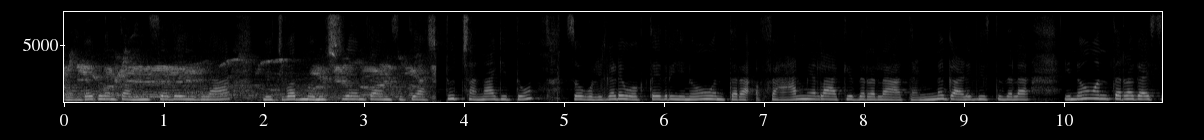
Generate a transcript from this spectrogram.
ಗೊಂಬೆಗಳಂತ ಅನಿಸೋದೇ ಇಲ್ಲ. ನಿಜವಾದ ಮನುಷ್ಯರೇ ಅಂತ ಅನಿಸುತ್ತೆ, ಅಷ್ಟು ಚೆನ್ನಾಗಿತ್ತು. ಸೊ ಒಳಗಡೆ ಹೋಗ್ತಾ ಇದ್ರೆ ಏನೋ ಒಂಥರ ಫ್ಯಾನ್ ಎಲ್ಲ ಹಾಕಿದಾರಲ್ಲ ತಣ್ಣ ಗಾಳಿ ಬೀಸ್ತದಲ್ಲ, ಏನೋ ಒಂಥರ ಗಾಯ್ಸ್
